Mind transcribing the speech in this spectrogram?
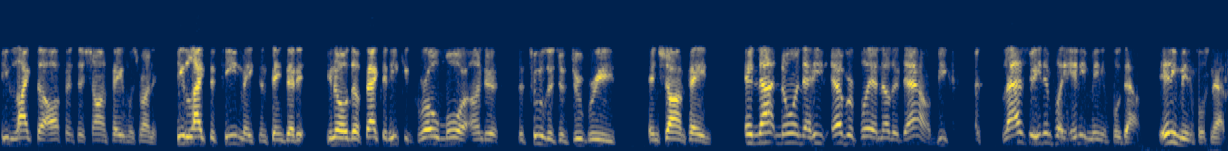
He liked the offense that Sean Payton was running. He liked the teammates and things that it, you know, the fact that he could grow more under the tutelage of Drew Brees and Sean Payton, and not knowing that he'd ever play another down because Last year he didn't play any meaningful down, any meaningful snaps.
